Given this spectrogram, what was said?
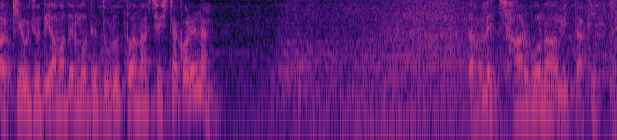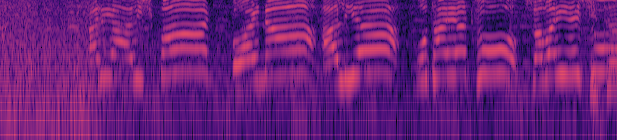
আর কেউ যদি আমাদের মধ্যে দূরত্ব আনার চেষ্টা করে না, তাহলে ছাড়বো না আমি তাকে। আছো সবাই এসো। এটা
